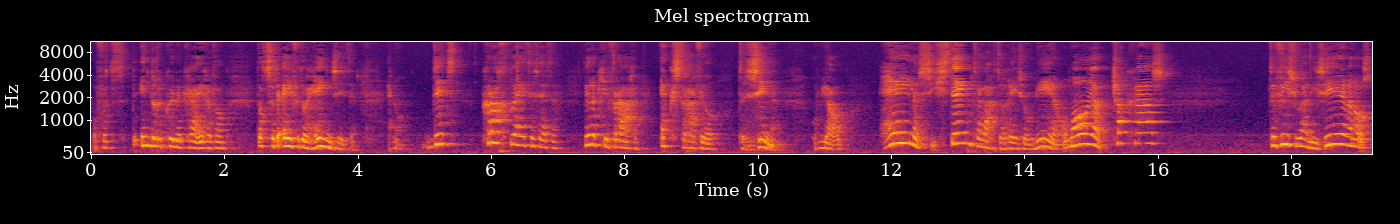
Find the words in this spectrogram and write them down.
of het de indruk kunnen krijgen van dat ze er even doorheen zitten. En om dit kracht bij te zetten, wil ik je vragen extra veel te zingen, om jouw hele systeem te laten resoneren, om al jouw chakra's te visualiseren als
